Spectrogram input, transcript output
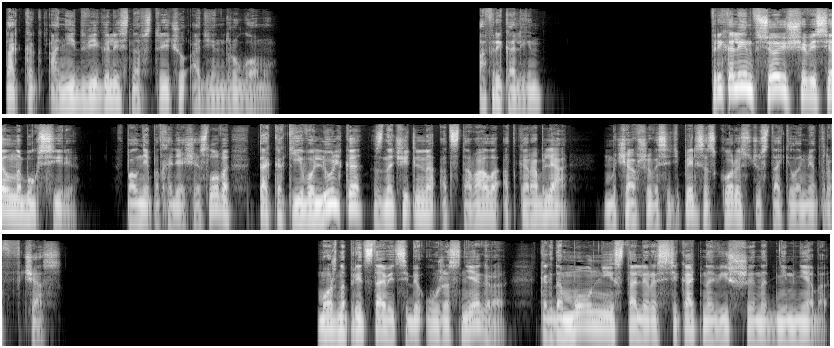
так как они двигались навстречу один другому. А Фрикалин? Фрикалин все еще висел на буксире вполне подходящее слово, так как его люлька значительно отставала от корабля, мчавшегося теперь со скоростью 100 км в час. Можно представить себе ужас негра, когда молнии стали рассекать нависшее над ним небо,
